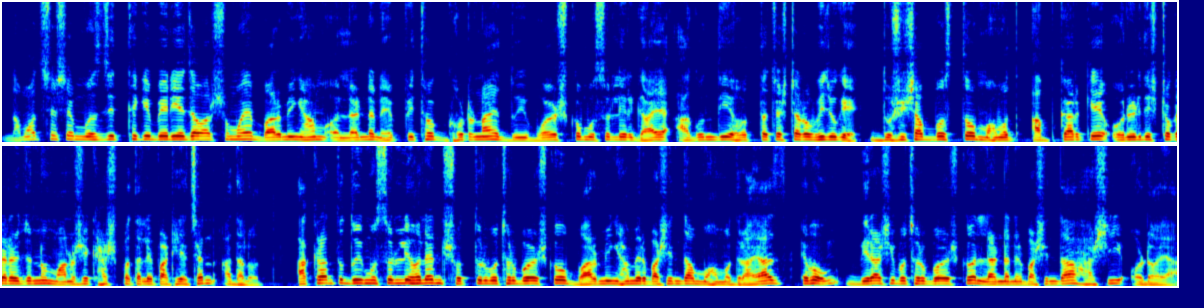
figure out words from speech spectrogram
নামাজ শেষে মসজিদ থেকে বেরিয়ে যাওয়ার সময় বার্মিংহাম ও লন্ডনে পৃথক ঘটনায় দুই বয়স্ক মুসল্লির গায়ে আগুন দিয়ে হত্যা চেষ্টার অভিযোগে দোষী সাব্যস্ত মোহাম্মদ আবকারকে অনির্দিষ্টকালের জন্য মানসিক হাসপাতালে পাঠিয়েছেন আদালত। আক্রান্ত দুই মুসল্লি হলেন সত্তর বছর বয়স্ক বার্মিংহামের বাসিন্দা মোহাম্মদ রায়াজ এবং বিরাশি বছর বয়স্ক লন্ডনের বাসিন্দা হাসি অডয়া।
